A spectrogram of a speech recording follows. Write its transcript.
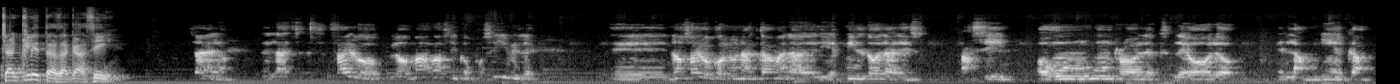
Chancletas acá, sí. Bueno, salgo lo más básico posible. Eh, no salgo con una cámara de 10 mil dólares así, o un, Rolex de oro en la muñeca,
